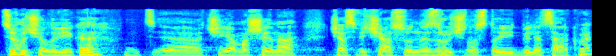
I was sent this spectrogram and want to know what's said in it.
цього чоловіка, е, чия машина час від часу незручно стоїть біля церкви.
